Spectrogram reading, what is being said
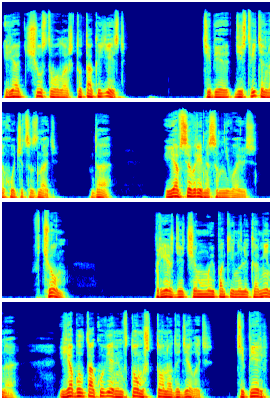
Я чувствовала, что так и есть. Тебе действительно хочется знать? Да. Я все время сомневаюсь. В чем? Прежде чем мы покинули Камина, я был так уверен в том, что надо делать. Теперь,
